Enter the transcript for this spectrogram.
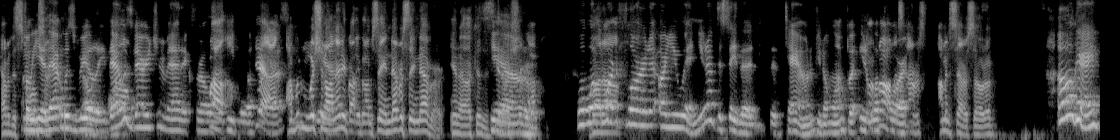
having the Oh yeah, surge. that was really that wow. was very traumatic for a lot of people. yeah, I wouldn't wish it on anybody, but I'm saying never say never, you know, because you know, Yeah. shit Well, what But, part uh, of Florida are you in? You don't have to say the the town if you don't want, but you know No, what no, I'm, in part. I'm in Sarasota. Oh, okay.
